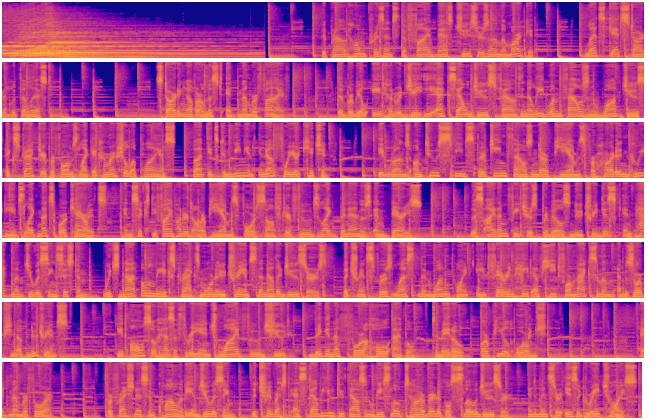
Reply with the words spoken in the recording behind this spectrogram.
The Proud Home presents the 5 best juicers on the market. Let's get started with the list. Starting of our list at number 5. The Breville 800 JEXL Juice Fountain Elite 1000 Watt Juice Extractor performs like a commercial appliance, but it's convenient enough for your kitchen. It runs on two speeds 13,000 RPMs for hard ingredients like nuts or carrots, and 6,500 RPMs for softer foods like bananas and berries. This item features Breville's NutriDisc and PacNut juicing system, which not only extracts more nutrients than other juicers, but transfers less than 1.8 Fahrenheit of heat for maximum absorption of nutrients. It also has a 3-inch wide food chute, big enough for a whole apple, tomato, or peeled orange. At number 4. For freshness and quality in juicing, the Tribest SW2000B Slowstar Vertical Slow Juicer and Mincer is a great choice.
